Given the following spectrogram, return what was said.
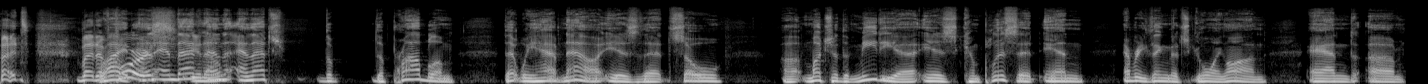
but but of right. course, and, and that you know, and, and that's the the problem that we have now is that so uh, much of the media is complicit in everything that's going on, and um,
